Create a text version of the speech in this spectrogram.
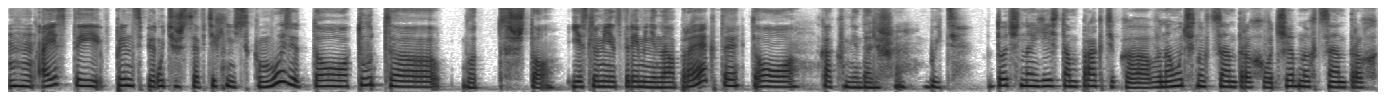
Угу. А если ты, в принципе, учишься в техническом вузе, то тут э, вот что? Если у меня нет времени на проекты, то как мне дальше быть? Точно есть там практика в научных центрах, в учебных центрах.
